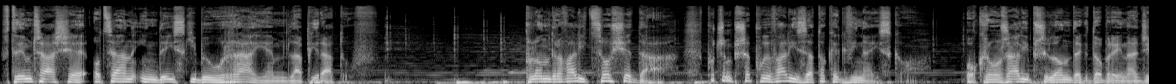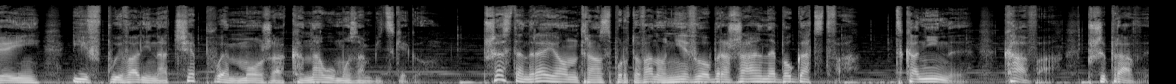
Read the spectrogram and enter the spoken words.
W tym czasie Ocean Indyjski był rajem dla piratów. Plądrowali co się da, po czym przepływali Zatokę Gwinejską. Okrążali przylądek Dobrej Nadziei i wpływali na ciepłe morza kanału mozambickiego. Przez ten rejon transportowano niewyobrażalne bogactwa: tkaniny, kawa, przyprawy,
